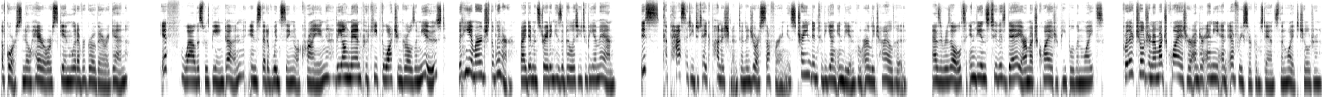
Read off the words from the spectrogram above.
Of course, no hair or skin would ever grow there again. If, while this was being done, instead of wincing or crying, the young man could keep the watching girls amused, then he emerged the winner by demonstrating his ability to be a man. This capacity to take punishment and endure suffering is trained into the young Indian from early childhood. As a result, Indians to this day are much quieter people than whites, for their children are much quieter under any and every circumstance than white children.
